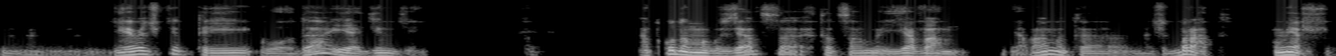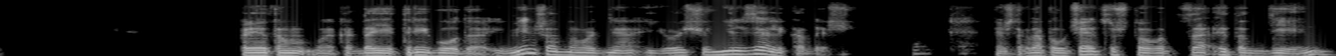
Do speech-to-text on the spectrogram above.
девочке три года и один день. Откуда могу взяться этот самый Явам? Явам – это, значит, брат, умерший. При этом, э, когда ей три года и меньше одного дня, ее еще нельзя ликадеш. Значит, тогда получается, что вот за этот день,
